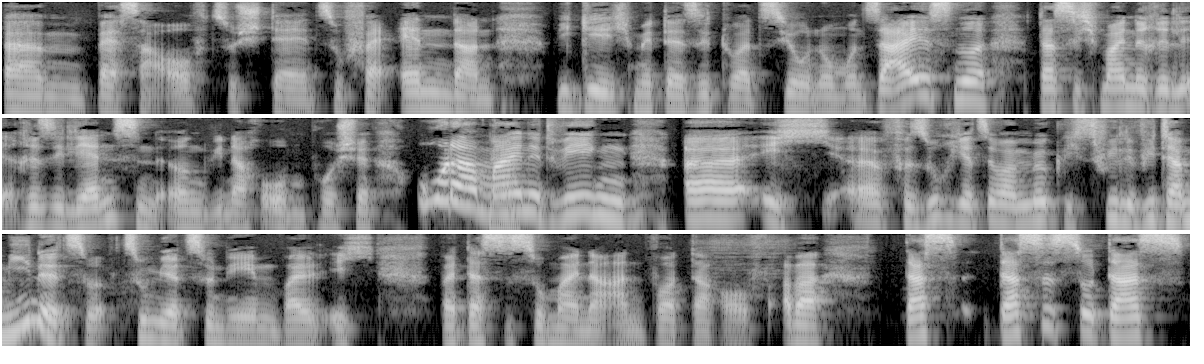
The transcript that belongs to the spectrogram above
ähm, besser aufzustellen, zu verändern. Wie gehe ich mit der Situation um? Und sei es nur, dass ich meine Re Resilienzen irgendwie nach oben pushe. Oder meinetwegen, äh, ich äh, versuche jetzt immer möglichst viele Vitamine zu, zu mir zu nehmen, weil ich, weil das ist so meine Antwort darauf. Aber das, das ist so das,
